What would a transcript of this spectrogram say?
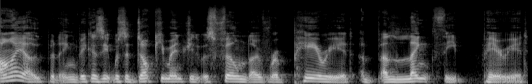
eye opening because it was a documentary that was filmed over a period, a, a, lengthy period.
